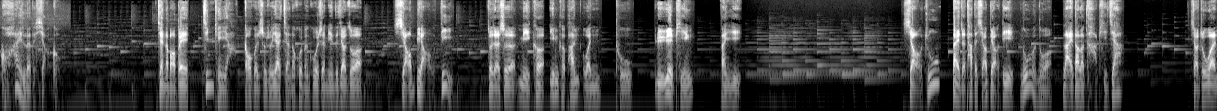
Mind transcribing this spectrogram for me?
快乐的小狗。亲爱的宝贝，今天呀，高滚叔叔要讲的绘本故事名字叫做《小表弟》，作者是米克·英克潘文图，吕月平翻译。小猪。带着他的小表弟诺诺来到了卡皮家。小猪问：“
